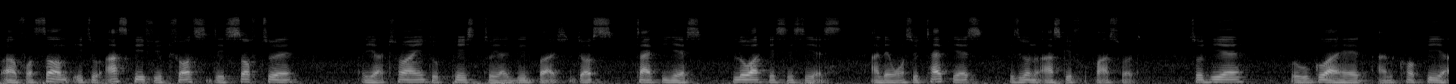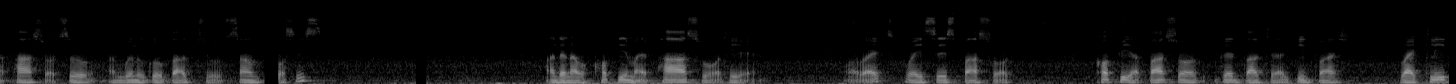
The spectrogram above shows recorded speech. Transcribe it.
Uh, for some it will ask you if you trust the software you are trying to paste to your git bash. Just type yes lower cases yes. And then once you type yes it's going to ask you for password. So here we will go ahead and copy our password. So i'm going to go back to sandboxes and then I'll copy my password here. All right where it says password. Copy your password get back to your git bash right click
